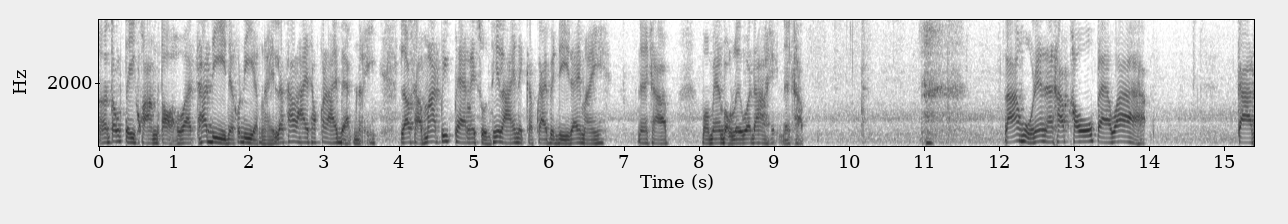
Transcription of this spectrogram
เราต้องตีความต่อว่าถ้าดีเนี่ยเขาดียังไง แล้วถ้าร้ายเขาก็ร้ายแบบไหน เราสามารถพลิกแปลงในส่วนที่ร้ายเนี่ยกลับกลายเป็นดีได้ไหมนะครับหมอแมนบอกเลยว่าได้นะครับราหูเนี่ยนะครับเขาแปลว่า การ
